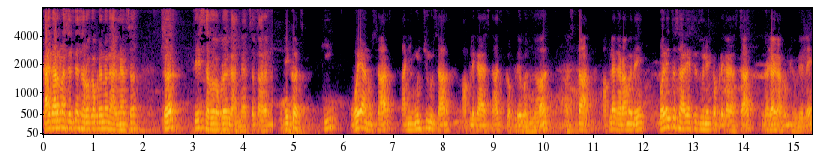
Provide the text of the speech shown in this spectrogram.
काय कारण असेल ते सर्व कपडे न घालण्याचं? तर ते सर्व कपडे घालण्याचं कारण एकच की वयानुसार आणि उंचीनुसार आपले काय असतात? कपडे बदलत असतात. आपल्या घरामध्ये बरेच सारे असे जुने कपडे काय असतात? घड्या घालून ठेवलेले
